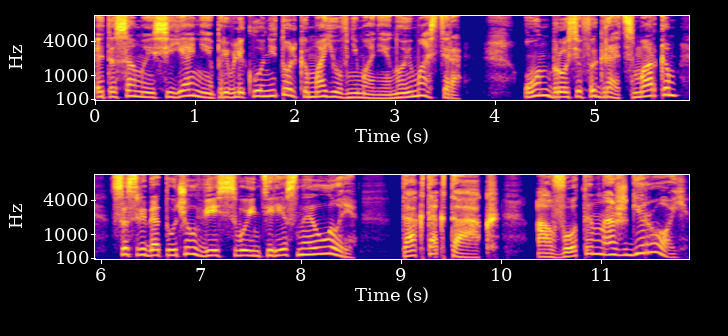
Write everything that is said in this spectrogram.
Это самое сияние привлекло не только мое внимание, но и мастера. Он, бросив играть с Марком, сосредоточил весь свой интерес на Эллоре. «Так-так-так, а вот и наш герой.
